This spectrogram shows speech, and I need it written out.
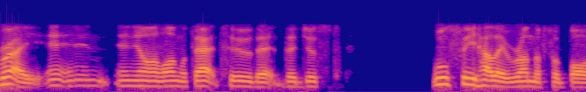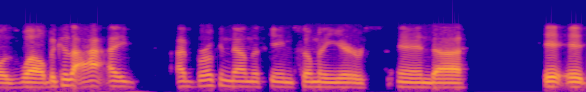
Right, and and, and you know, along with that too, that that just we'll see how they run the football as well because I, I I've broken down this game so many years and. uh it it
